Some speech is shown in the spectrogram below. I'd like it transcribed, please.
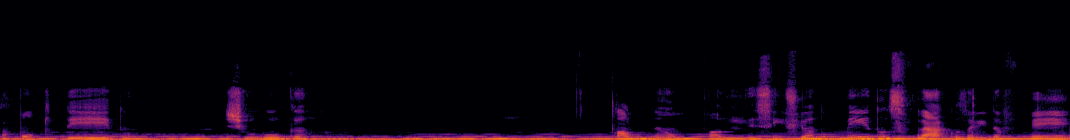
aponta o dedo, julga. Paulo não, Paulo ele se enfiou no meio dos fracos ali da fé,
